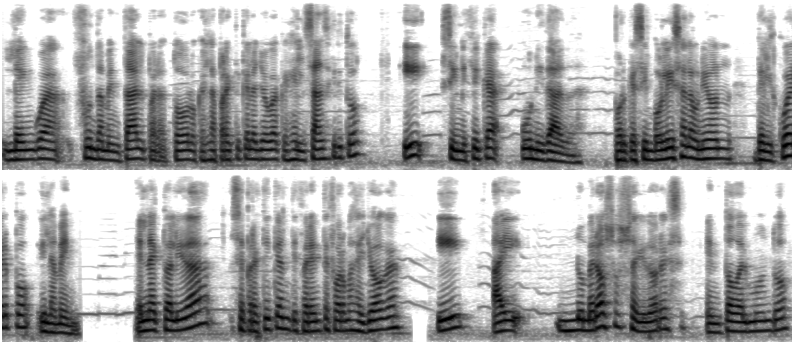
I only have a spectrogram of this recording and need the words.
lengua fundamental para todo lo que es la práctica de la yoga, que es el sánscrito, y significa unidad, porque simboliza la unión del cuerpo y la mente. En la actualidad se practican diferentes formas de yoga y hay numerosos seguidores en todo el mundo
